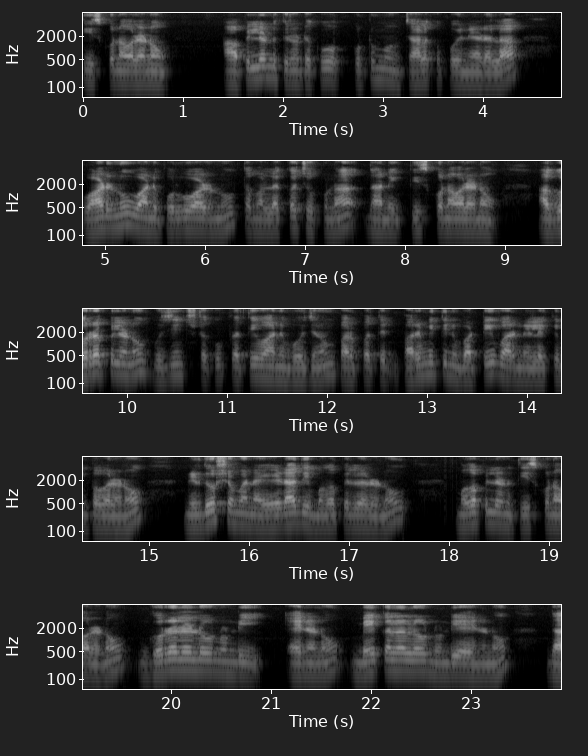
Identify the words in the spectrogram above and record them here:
తీసుకునవలను. ఆ పిల్లను తినుటకు ఒక కుటుంబం చాలకపోయినడలా వాడును వాని పొరుగువాడును తమ లెక్క చొప్పున దానికి తీసుకొనవలను. ఆ గొర్రెపిల్లను భుజించుటకు ప్రతి వాని భోజనం పరపతి పరిమితిని బట్టి వారిని లెక్కింపవలను. నిర్దోషమైన ఏడాది మగపిల్లలను మగపిల్లను తీసుకునవలను గొర్రెలలో నుండి అయినను మేకలలో నుండి అయినను దా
